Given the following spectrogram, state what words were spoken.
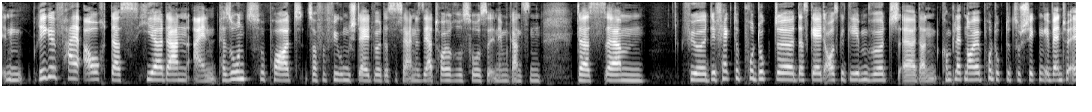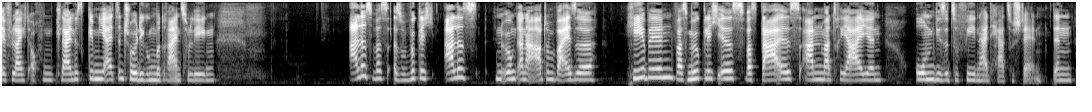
im Regelfall auch, dass hier dann ein Personensupport zur Verfügung gestellt wird. Das ist ja eine sehr teure Ressource in dem Ganzen, dass ähm, für defekte Produkte das Geld ausgegeben wird, äh, dann komplett neue Produkte zu schicken, eventuell vielleicht auch ein kleines Gimmi als Entschuldigung mit reinzulegen. Alles, was, also wirklich alles in irgendeiner Art und Weise hebeln, was möglich ist, was da ist an Materialien, um diese Zufriedenheit herzustellen. Denn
